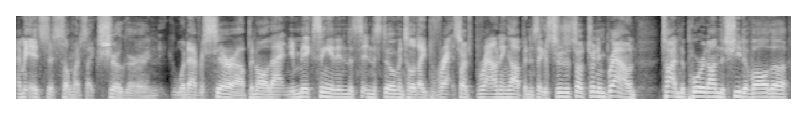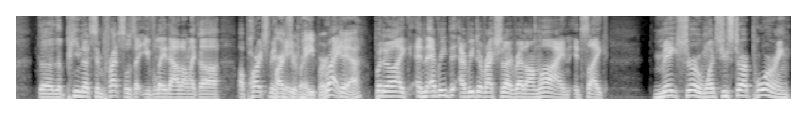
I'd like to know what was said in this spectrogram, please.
I mean, it's just so much like sugar and whatever syrup and all that, and you're mixing it in the in the stove until it like bra- starts browning up, and it's like as soon as it starts turning brown, time to pour it on the sheet of all the. The, the peanuts and pretzels that you've laid out on like a, a parchment, Parchment paper, right? yeah. but uh, like and every every direction I read online, it's like make sure once you start pouring,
